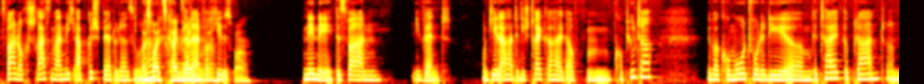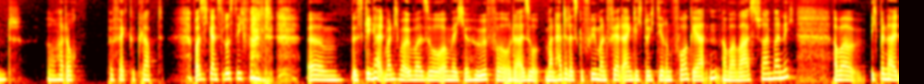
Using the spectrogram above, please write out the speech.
es waren auch Straßen waren nicht abgesperrt oder so. Es ne? war jetzt kein es Rennen, einfach oder? jede, Es war, Nee, nee, das war ein Event. Und jeder hatte die Strecke halt auf dem Computer. Über Komoot wurde die ähm, geteilt, geplant und äh, hat auch perfekt geklappt. Was ich ganz lustig fand, ähm, es ging halt manchmal über so irgendwelche Höfe oder also man hatte das Gefühl, man fährt eigentlich durch deren Vorgärten, aber war es scheinbar nicht. Aber ich bin halt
